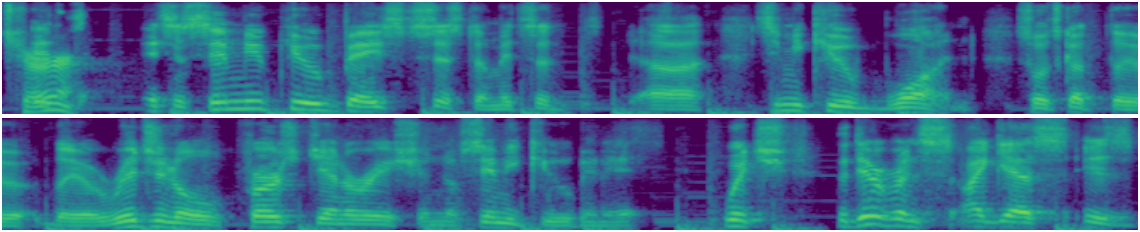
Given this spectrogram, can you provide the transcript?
sure It's, it's a SimuCube based system. It's a uh, SimuCube One, so it's got the the original first generation of SimuCube in it. Which the difference, I guess, is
